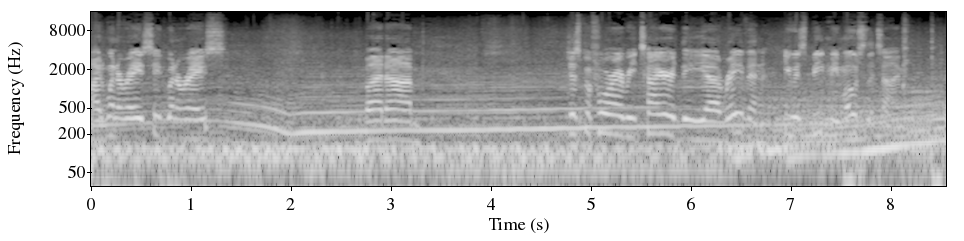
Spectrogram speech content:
I'd win a race, he'd win a race. But um, just before I retired the uh, Raven, he was beating me most of the time.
